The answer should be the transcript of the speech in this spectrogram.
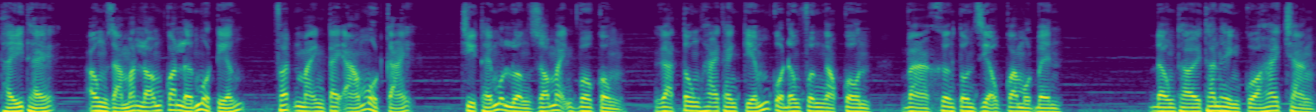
Thấy thế, ông già mắt lõm quát lớn một tiếng, phất mạnh tay áo một cái. Chỉ thấy một luồng gió mạnh vô cùng, gạt tung hai thanh kiếm của đông phương ngọc côn và khương tôn diệu qua một bên. Đồng thời thân hình của hai chàng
